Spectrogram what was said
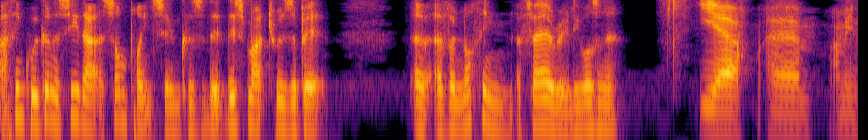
I think we're going to see that at some point soon because th- this match was a bit uh, of a nothing affair, really, wasn't it? Yeah, um, I mean,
